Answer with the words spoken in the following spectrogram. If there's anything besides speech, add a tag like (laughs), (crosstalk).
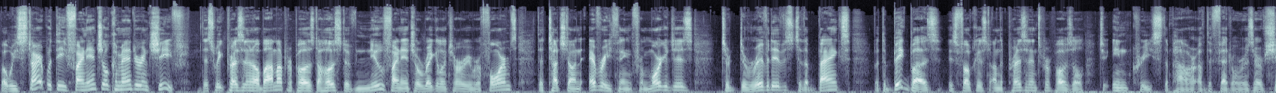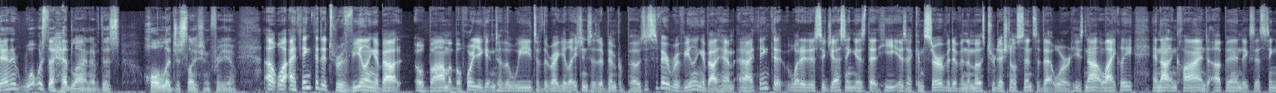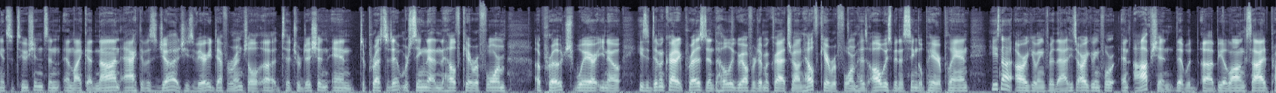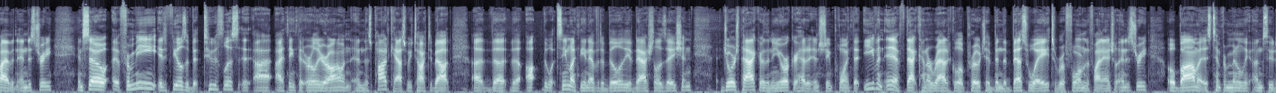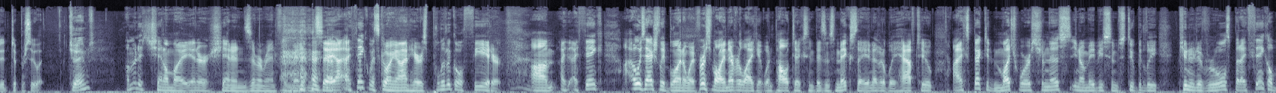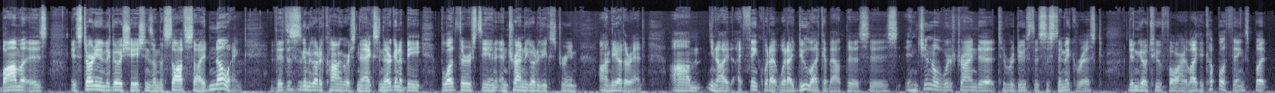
But we start with the financial commander in chief. This week, President Obama proposed a host of new financial regulatory reforms that touched on everything from mortgages to derivatives to the banks. But the big buzz is focused on the president's proposal to increase the power of the Federal Reserve. Shannon, what was the headline of this whole legislation for you? Uh, well, I think that it's revealing about Obama. Before you get into the weeds of the regulations that have been proposed, this is very revealing about him. And I think that what it is suggesting is that he is a conservative in the most traditional sense of that word. He's not likely and not inclined to upend existing institutions. And, and like a non activist judge, he's very deferential uh, to tradition and to precedent. We're seeing that in the healthcare reform approach where you know he's a democratic president. The holy grail for democrats around healthcare reform has always been a single payer plan. He's not arguing for that. He's arguing for an option that would uh, be alongside private industry. And so uh, for me it feels a bit toothless. It- I, I think that earlier on in this podcast we talked about uh, the, the, uh, the what seemed like the inevitability of nationalization. George packer the new yorker had an interesting point that even if that kind of radical approach had been the best way to reform the financial industry obama is temperamentally unsuited to pursue it. James? I'm going to channel my inner Shannon Zimmerman for a minute and say I, I think what's going on here is political theater. Um, I, I think I was actually blown away. First of all, I never like it when politics and business mix. They inevitably have to. I expected much worse from this. You know, maybe some stupidly punitive rules, but I think Obama is is starting the negotiations on the soft side, knowing that this is going to go to Congress next, and they're going to be bloodthirsty and, and trying to go to the extreme on the other end. Um, you know, I, I think what I, what I do like about this is, in general, we're trying to, to reduce the systemic risk. Didn't go too far. I like a couple of things, but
